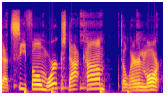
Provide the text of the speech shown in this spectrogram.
That's seafoamworks.com to learn more.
